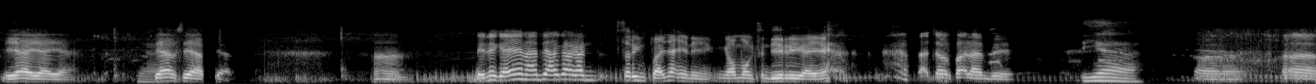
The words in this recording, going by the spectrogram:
Iya iya iya. Ya. Siap siap siap. Heeh. Ini kayaknya nanti aku akan sering banyak ini ngomong sendiri kayaknya. tak coba nanti. Iya. Eh, heeh.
